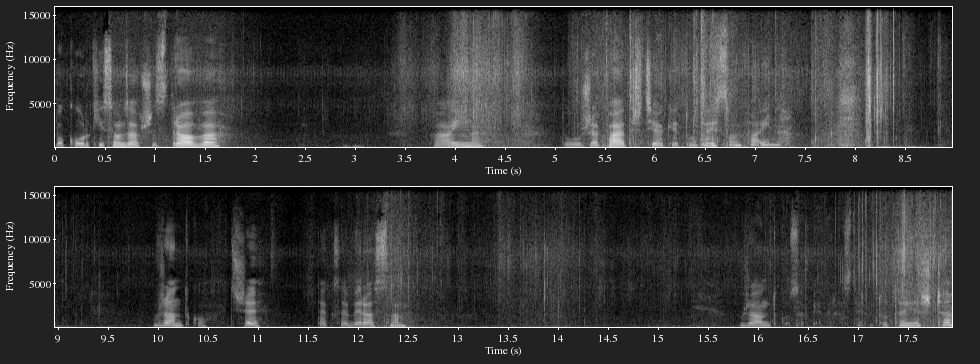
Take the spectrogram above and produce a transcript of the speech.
Bo kurki są zawsze zdrowe. Fajne. Duże. Patrzcie, jakie tutaj są fajne. W rządku. Trzy. Tak sobie rosną. W rządku sobie rastają. Tutaj jeszcze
